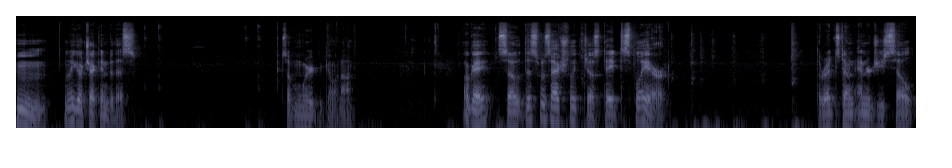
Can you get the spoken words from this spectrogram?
Hmm, let me go check into this. Something weird be going on. Okay, so this was actually just a display error. The redstone energy cell,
